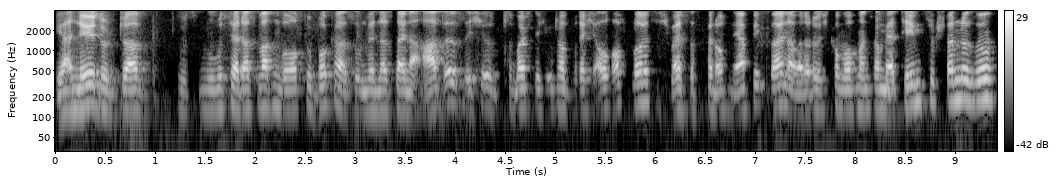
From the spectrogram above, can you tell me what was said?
Ja, nee, du, da, du, musst ja das machen, worauf du Bock hast. Und wenn das deine Art ist, ich äh, zum Beispiel, ich unterbreche auch oft Leute, ich weiß, das kann auch nervig sein, aber dadurch kommen auch manchmal mehr Themen zustande so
